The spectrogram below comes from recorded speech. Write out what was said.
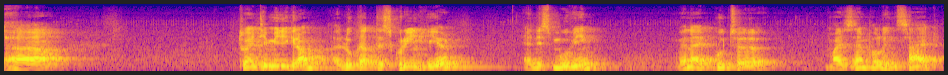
uh, 20 milligram. I look at the screen here and it's moving. When I put uh, my sample inside,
